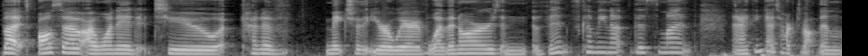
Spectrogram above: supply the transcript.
but also, I wanted to kind of make sure that you're aware of webinars and events coming up this month. And I think I talked about them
